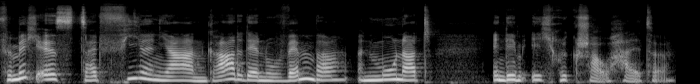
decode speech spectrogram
Für mich ist seit vielen Jahren gerade der November ein Monat, in dem ich Rückschau halte.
